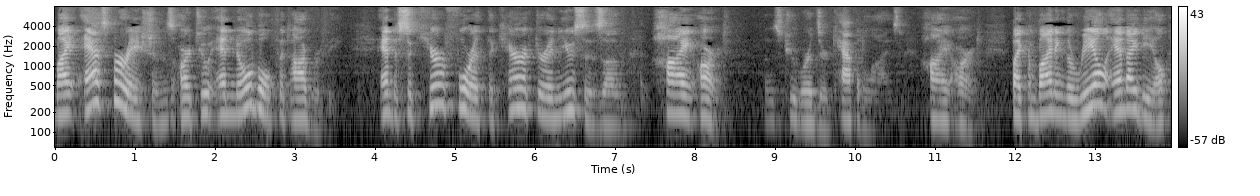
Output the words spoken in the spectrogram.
My aspirations are to ennoble photography and to secure for it the character and uses of high art. Those two words are capitalized high art. By combining the real and ideal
